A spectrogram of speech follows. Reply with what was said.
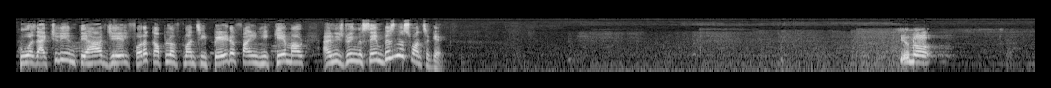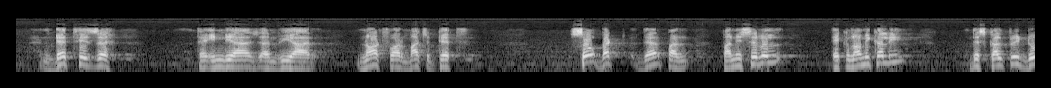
who was actually in Tihar jail for a couple of months. He paid a fine, he came out, and he's doing the same business once again. You know, death is uh, the India's and we are not for much death. So, but they're pun- punishable economically. This culprit do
